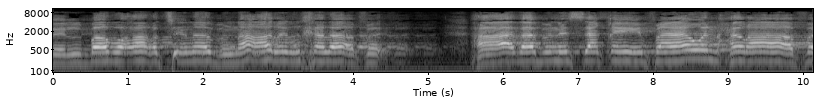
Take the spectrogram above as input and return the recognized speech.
للبضع اغتنب نار الخلافه هذا ابن السقيفة وانحرافه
